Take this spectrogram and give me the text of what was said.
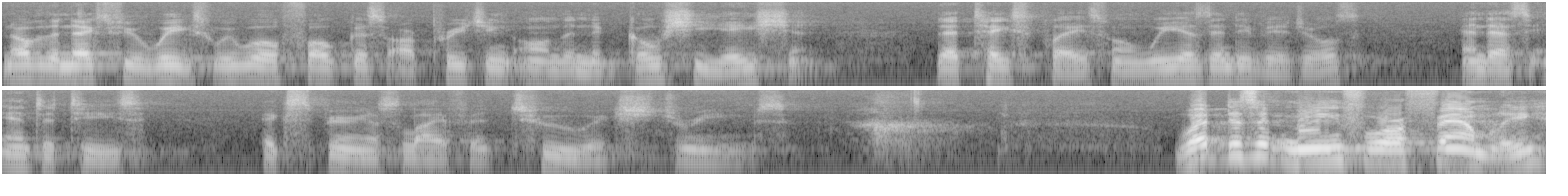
and over the next few weeks, we will focus our preaching on the negotiation that takes place when we as individuals and as entities experience life in two extremes. What does it mean for a family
